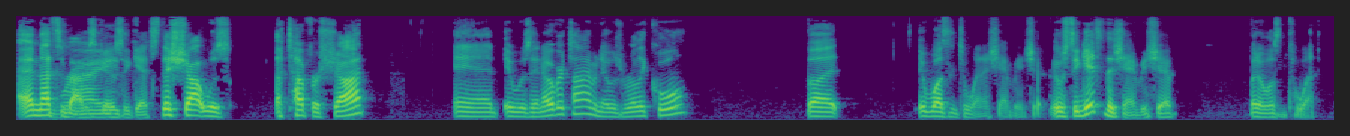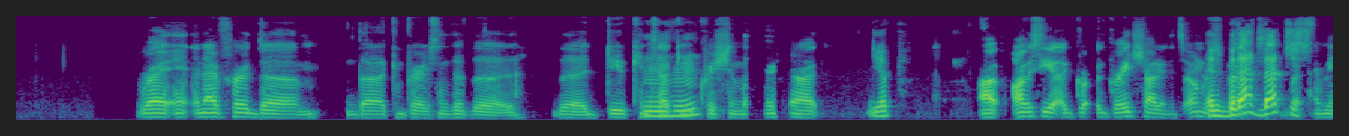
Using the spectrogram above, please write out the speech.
and that's about as good as it gets this shot was a tougher shot and it was in overtime and it was really cool but it wasn't to win a championship it was to get to the championship but it wasn't to win Right, and, and I've heard the the comparisons of the the Duke Kentucky Mhm. Christian Laettner shot. yep Uh, obviously, a, gr- a great shot in its own. And- but that- that's just- I mean,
